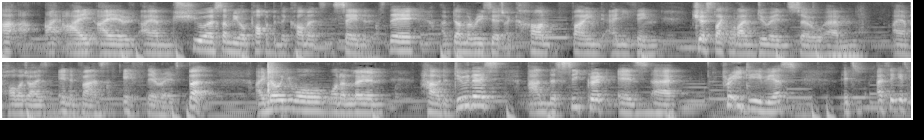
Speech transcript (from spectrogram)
I, I, I, I am sure somebody will pop up in the comments and say that it's there. I've done my research, I can't find anything just like what I'm doing, so um, I apologize in advance if there is. But I know you all want to learn how to do this, and the secret is uh, pretty devious. It's, I think it's,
